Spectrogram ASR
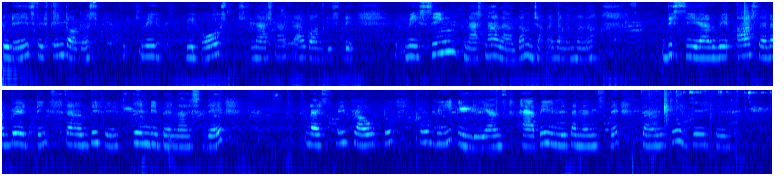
Today is 15th August. We, we host National Flag on this day. We sing National Anthem Jana This year we are celebrating 75th Independence Day. Let's be proud to, to be Indians. Happy Independence Day. Thank you,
